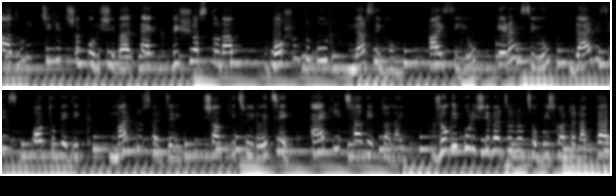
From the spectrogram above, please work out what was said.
আধুনিক চিকিৎসা পরিষেবার এক বিশ্বস্ত নাম, Basantapur nursing home, ICU, NICU, dialysis, orthopaedic, microsurgery, সবকিছুই রয়েছে একই ছাদের তলায়। রোগী পরিষেবার জন্য চব্বিশ ঘণ্টা ডাক্তার,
